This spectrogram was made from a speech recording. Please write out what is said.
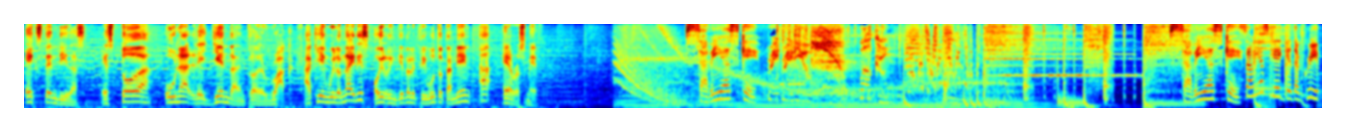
extendidas. Es toda una leyenda dentro del rock. Aquí en Willow Nighties, hoy rindiéndole tributo también a Aerosmith. ¿Sabías que? Radio. Welcome. ¿Sabías que? ¿Sabías que Get a Grip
